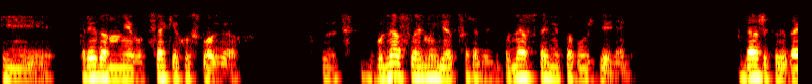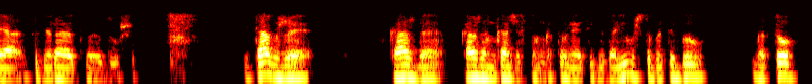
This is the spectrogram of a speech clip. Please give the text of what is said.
и предан мне во всяких условиях, с двумя своими яцерами, с двумя своими побуждениями, даже когда я забираю твою душу. И также каждое, каждым качеством, которое я тебе даю, чтобы ты был готов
